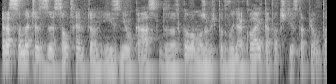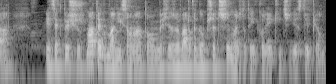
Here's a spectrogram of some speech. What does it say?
Teraz są mecze z Southampton i z Newcastle, dodatkowo może być podwójna kolejka, ta 35. Więc jak ktoś już ma tego Madisona, to myślę, że warto go przetrzymać do tej kolejki 35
